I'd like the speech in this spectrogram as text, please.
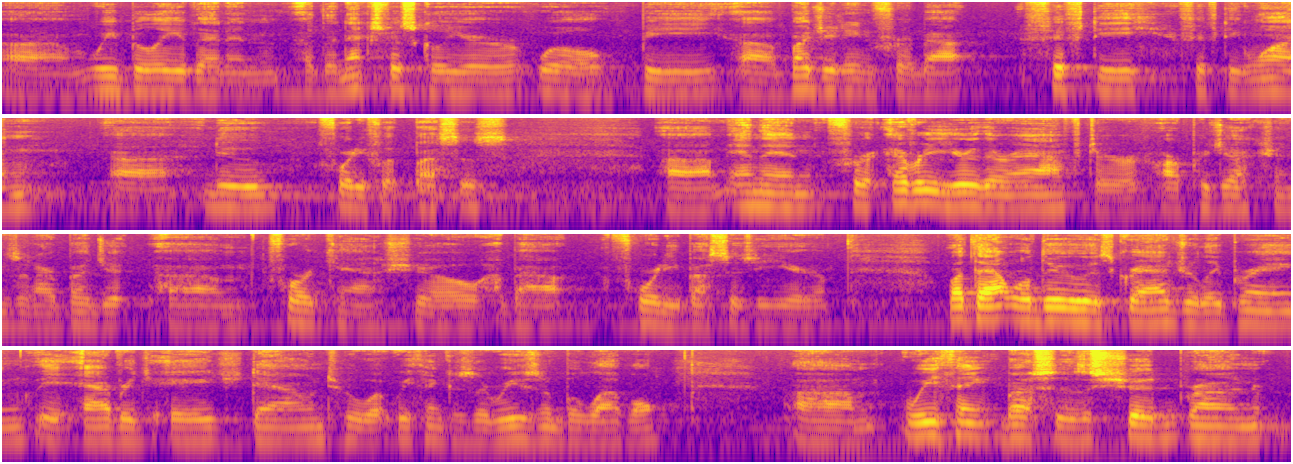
Um, we believe that in uh, the next fiscal year, we'll be uh, budgeting for about 50, 51 uh, new 40-foot buses. Um, and then for every year thereafter, our projections and our budget um, forecast show about 40 buses a year. What that will do is gradually bring the average age down to what we think is a reasonable level. Um, we think buses should run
